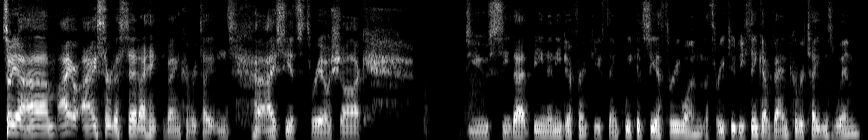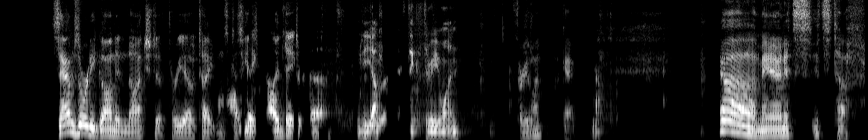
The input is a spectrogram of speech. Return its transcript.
So yeah, um, I I sort of said I think the Vancouver Titans. I see it's 3-0 shock. Do you see that being any different? Do you think we could see a 3-1, a 3-2? Do you think a Vancouver Titans win? Sam's already gone and notched at 3 0 Titans because he's I'll take the, the optimistic 3 1. 31? Okay. Yeah. Oh man, it's it's tough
